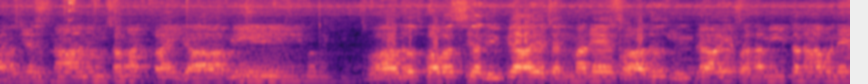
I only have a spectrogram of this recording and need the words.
आज्यस्नानं समर्पयामि स्वादुपवस्य दिव्याय जन्मने स्वादु इन्द्राय सहमीतनावने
